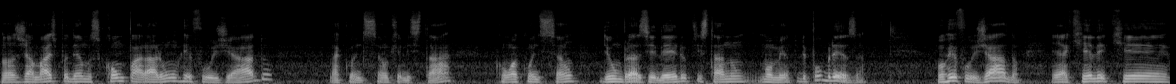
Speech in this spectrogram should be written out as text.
Nós jamais podemos comparar um refugiado, na condição que ele está, com a condição de um brasileiro que está num momento de pobreza. O refugiado é aquele que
